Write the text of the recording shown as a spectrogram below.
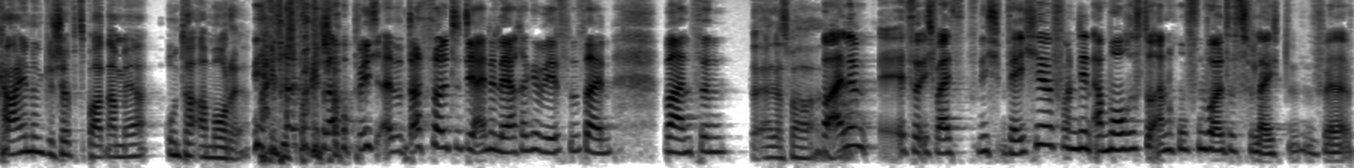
keinen Geschäftspartner mehr unter Amore Ja, das glaube ich. Also das sollte dir eine Lehre gewesen sein. Wahnsinn. Äh, Das war Vor allem, also ich weiß jetzt nicht, welche von den Amores du anrufen wolltest. Vielleicht wär,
